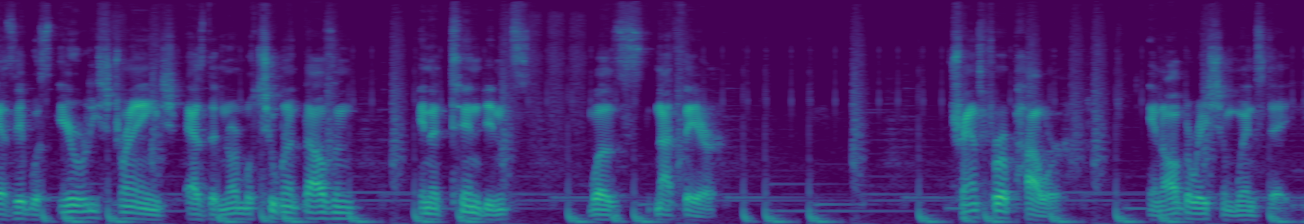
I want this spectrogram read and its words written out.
as it was eerily strange as the normal 200,000 in attendance was not there. Transfer of power, Inauguration Wednesday.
